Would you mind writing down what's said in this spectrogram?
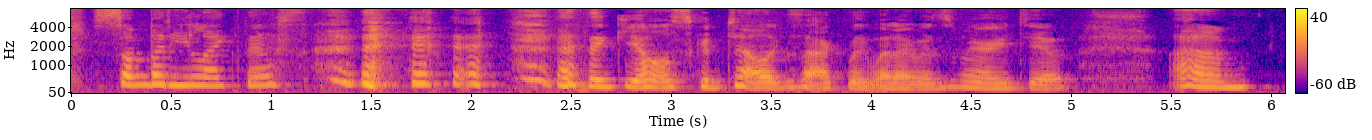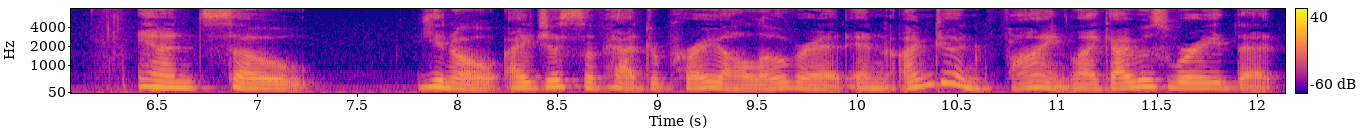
Somebody like this. I think y'all could tell exactly what I was married to. Um, and so, you know, I just have had to pray all over it. And I'm doing fine. Like, I was worried that,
